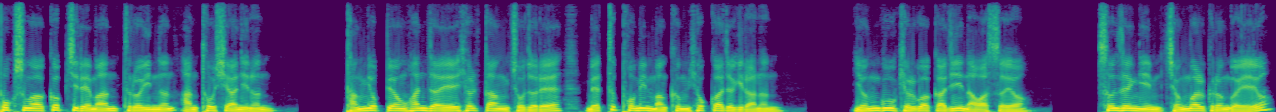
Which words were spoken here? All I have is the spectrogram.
복숭아 껍질에만 들어있는 안토시아닌은 당뇨병 환자의 혈당 조절에 메트포민만큼 효과적이라는 연구 결과까지 나왔어요. 선생님, 정말 그런 거예요?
